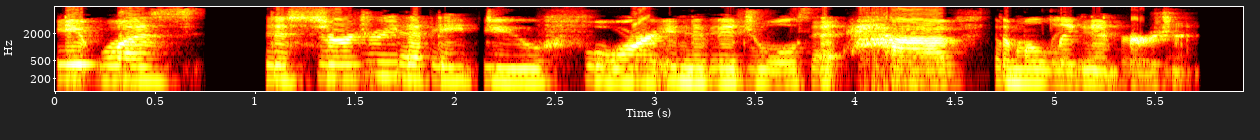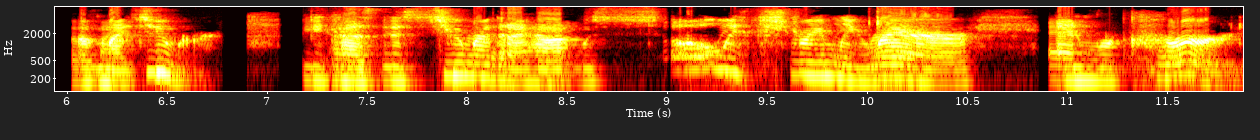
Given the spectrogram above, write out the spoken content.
it was the surgery that they do for individuals that have the malignant version of my tumor. Because this tumor that I had was so extremely rare and recurred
